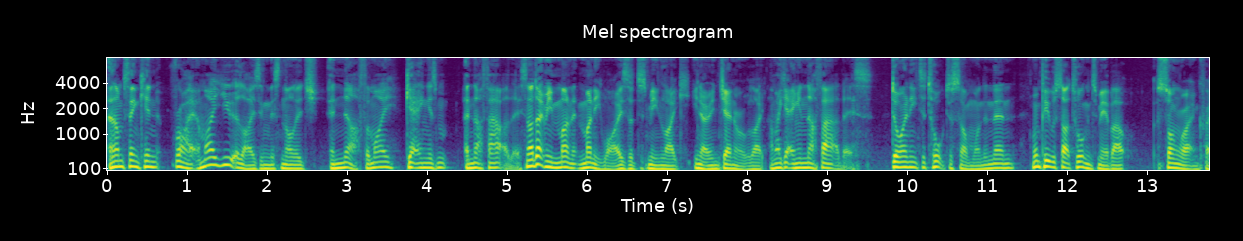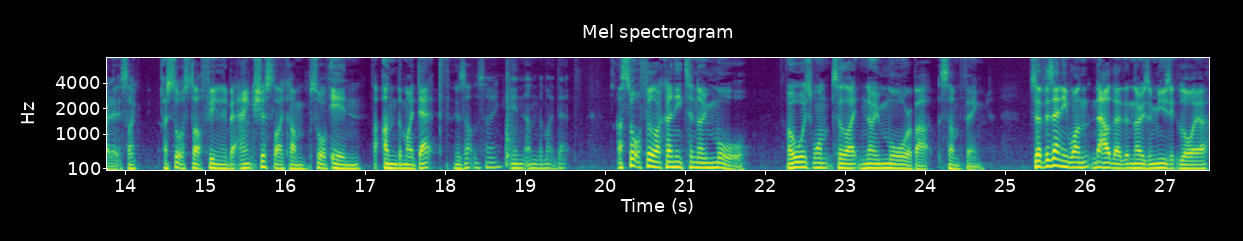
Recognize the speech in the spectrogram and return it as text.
And I'm thinking, right, am I utilizing this knowledge enough? Am I getting as enough out of this? And I don't mean money, money wise. I just mean like, you know, in general, like, am I getting enough out of this? Do I need to talk to someone? And then when people start talking to me about songwriting credits, like I sort of start feeling a bit anxious, like I'm sort of in under my depth. Is that the saying? In under my depth. I sort of feel like I need to know more. I always want to like know more about something. So if there's anyone out there that knows a music lawyer,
